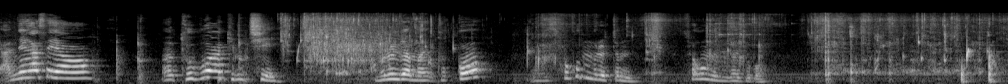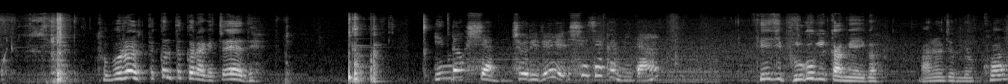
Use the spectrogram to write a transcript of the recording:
안녕하세요. 어, 두부와 김치 물을 좀 붓고 음, 소금물을 좀 소금을 넣어주고 두부를 뜨끈뜨끈하게 쪄야 돼. 인덕션 조리를 시작합니다. 돼지 불고기감이야 이거. 마늘 좀 넣고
